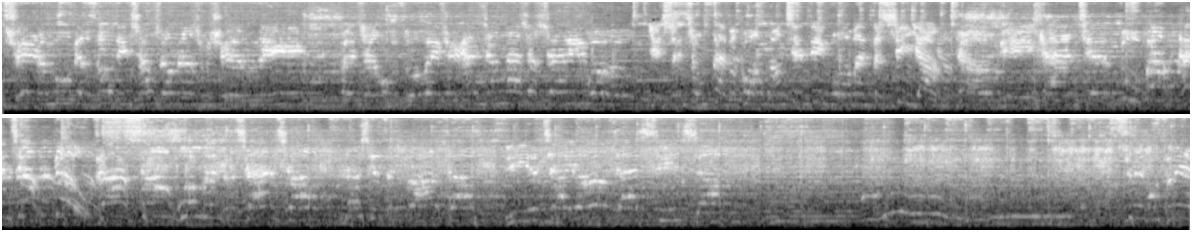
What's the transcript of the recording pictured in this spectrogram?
确认目标，锁定场上拿出全力，奋战无所畏惧，看将拿下胜利。眼神中散发光芒，坚定我们的信仰。让你看见不邦悍将，Go，踏上我们的战场，热血在发烫，你的加油在心上。绝不退让，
